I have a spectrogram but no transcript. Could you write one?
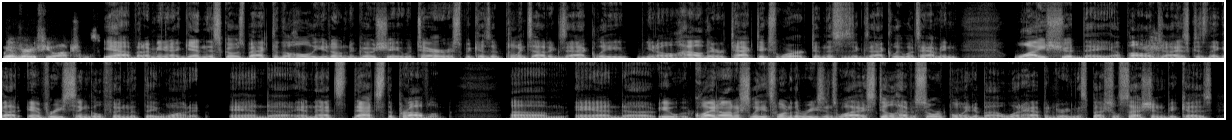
we have very few options. Yeah, but I mean, again, this goes back to the whole you don't negotiate with terrorists because it points out exactly, you know, how their tactics worked. And this is exactly what's happening. Why should they apologize? Because they got every single thing that they wanted. And, uh, and that's, that's the problem. Um, and uh, it, quite honestly, it's one of the reasons why I still have a sore point about what happened during the special session because –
